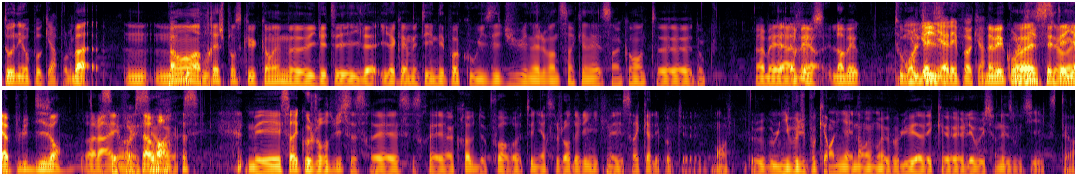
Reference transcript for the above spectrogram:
donné au poker pour le Bah, non, après je pense que quand même euh, il était, il a, il a quand même été une époque où il faisait du NL25, NL50, euh, donc Ouais, mais, Euh, mais- non mais. Tout le monde gagnait à l'époque. hein. non mais qu'on le dise, c'était il y a plus de 10 ans. Voilà, il faut vrai, le savoir. Mais c'est vrai qu'aujourd'hui, ce serait, ce serait incroyable de pouvoir tenir ce genre de limite. Mais c'est vrai qu'à l'époque, euh, bon, le, le niveau du poker en ligne a énormément évolué avec euh, l'évolution des outils, etc.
